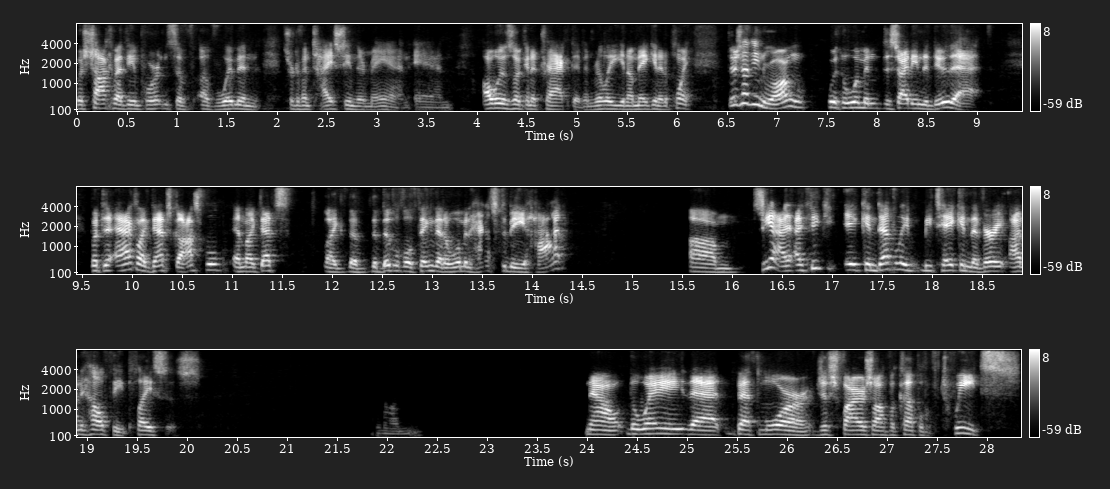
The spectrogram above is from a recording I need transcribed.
which talk about the importance of, of women sort of enticing their man and always looking attractive and really, you know, making it a point. There's nothing wrong with a woman deciding to do that, but to act like that's gospel and like that's like the, the biblical thing that a woman has to be hot. Um, so yeah, I, I think it can definitely be taken to very unhealthy places. Um, now, the way that Beth Moore just fires off a couple of tweets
